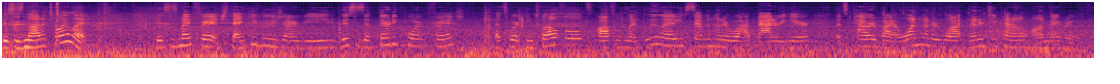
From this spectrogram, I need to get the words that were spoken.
This is not a toilet. This is my fridge. Thank you, Bouge RV. This is a 30 quart fridge that's working 12 volts off of my Bluetti 700 watt battery here that's powered by a 100 watt energy panel on my roof.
